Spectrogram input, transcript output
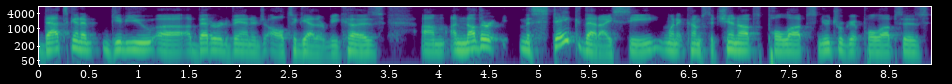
that's going to give you a, a, better advantage altogether because um, another mistake that I see when it comes to chin ups, pull ups, neutral grip pull ups is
